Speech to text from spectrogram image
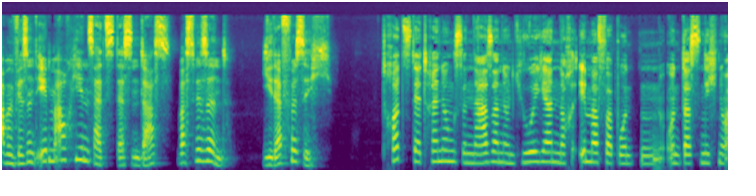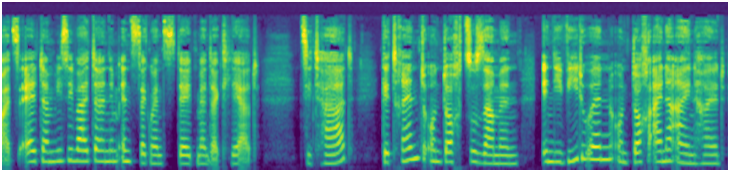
Aber wir sind eben auch jenseits dessen das, was wir sind. Jeder für sich. Trotz der Trennung sind Nasan und Julian noch immer verbunden und das nicht nur als Eltern, wie sie weiter in dem Instagram-Statement erklärt. Zitat, getrennt und doch zusammen, Individuen und doch eine Einheit,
